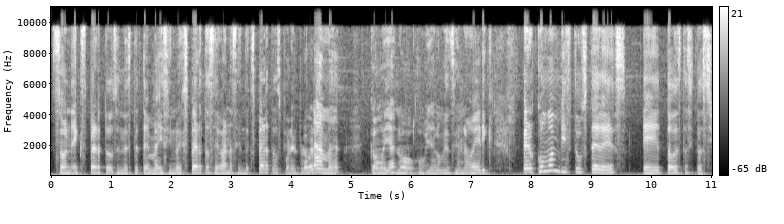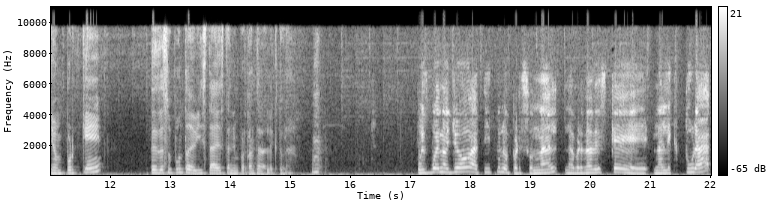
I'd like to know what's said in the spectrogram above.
son expertos en este tema, y si no expertos, se van haciendo expertos por el programa, como ya lo, como ya lo mencionó Eric. Pero ¿cómo han visto ustedes eh, toda esta situación? ¿Por qué, desde su punto de vista, es tan importante la lectura? Pues bueno, yo a título personal, la verdad es que la lectura,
